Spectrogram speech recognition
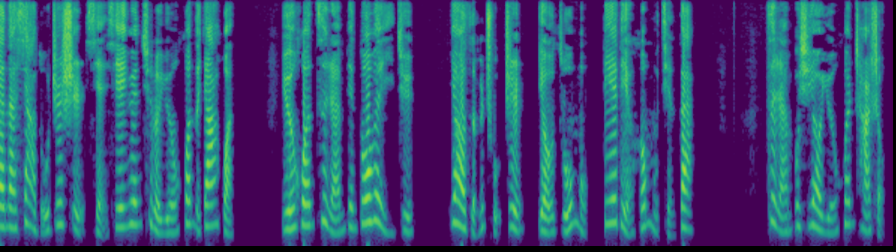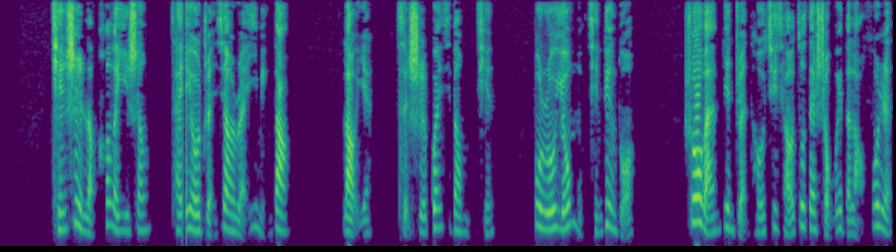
但那下毒之事险些冤屈了云欢的丫鬟，云欢自然便多问一句：要怎么处置？有祖母、爹爹和母亲在，自然不需要云欢插手。秦氏冷哼了一声，才又转向阮一鸣道：“老爷，此事关系到母亲，不如由母亲定夺。”说完，便转头去瞧坐在首位的老夫人，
